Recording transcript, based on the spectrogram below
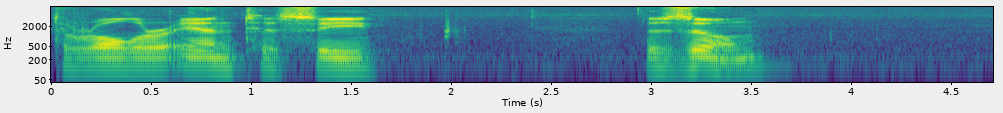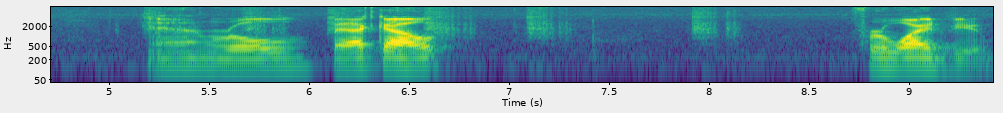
to roller in to see the zoom and roll back out for wide view.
